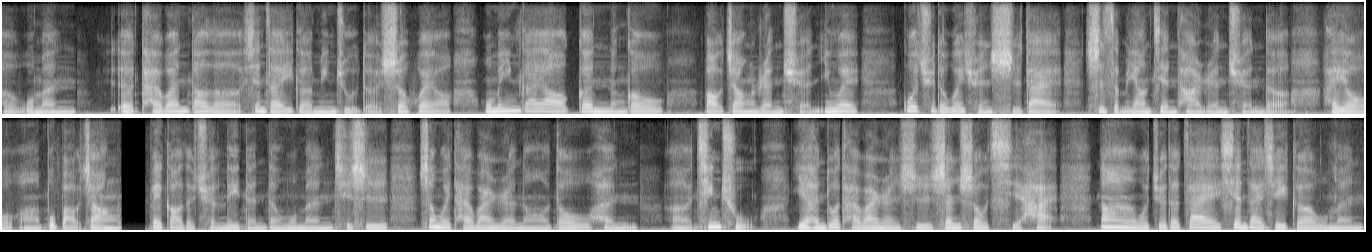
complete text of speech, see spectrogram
呃，我们。呃，台湾到了现在一个民主的社会哦，我们应该要更能够保障人权，因为过去的威权时代是怎么样践踏人权的，还有呃不保障被告的权利等等，我们其实身为台湾人哦，都很。呃，清楚，也很多台湾人是深受其害。那我觉得，在现在这个我们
